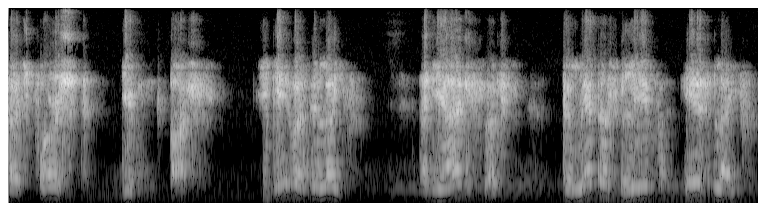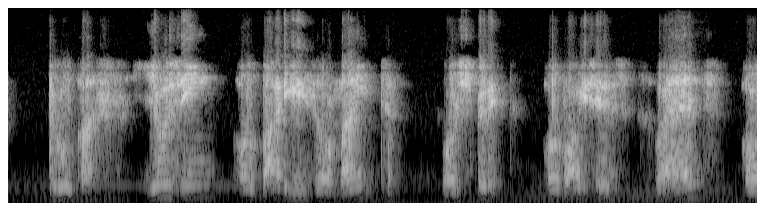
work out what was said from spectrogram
has first given us. He gave us the life, and He asks us to let us live His life through us, using our bodies, our minds, our spirit, our voices, our hands, our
